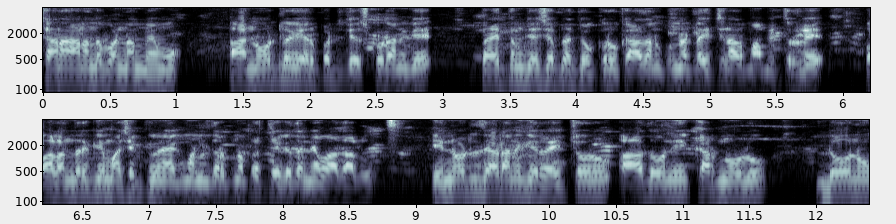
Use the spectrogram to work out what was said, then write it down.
చాలా ఆనందపడినాం మేము. ఆ నోట్లు ఏర్పాటు చేసుకోవడానికి ప్రయత్నం చేసే ప్రతి ఒక్కరూ కాదనుకున్నట్లు ఇచ్చినారు మా మిత్రులే. వాళ్ళందరికీ మా శక్తి వినాయక మండలి తరపున ప్రత్యేక ధన్యవాదాలు. ఈ నోట్లు తేయడానికి రైచూరు ఆదోని కర్నూలు డోను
